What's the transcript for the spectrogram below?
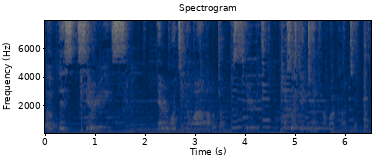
of this series. Every once in a while, I will drop this series. Also, stay tuned for more content.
